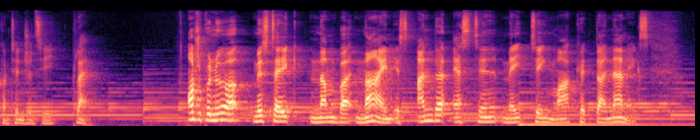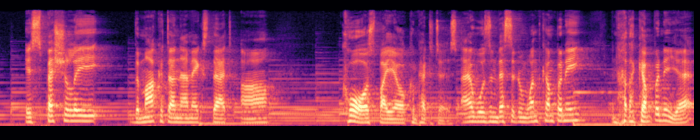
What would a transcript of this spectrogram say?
contingency plan. Entrepreneur mistake number nine is underestimating market dynamics, especially the market dynamics that are caused by your competitors. I was invested in one company Another company, yeah.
